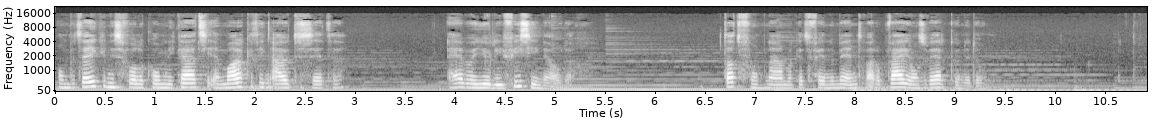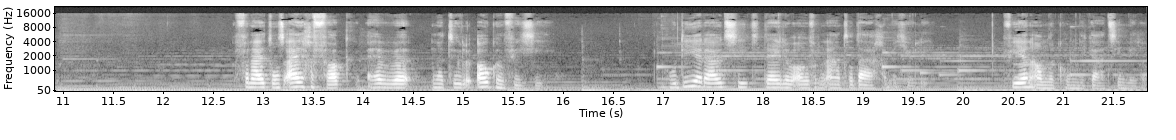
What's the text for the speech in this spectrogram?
Om betekenisvolle communicatie en marketing uit te zetten, hebben jullie visie nodig. Dat vormt namelijk het fundament waarop wij ons werk kunnen doen. Vanuit ons eigen vak hebben we natuurlijk ook een visie. Hoe die eruit ziet, delen we over een aantal dagen met jullie. Via een ander communicatiemiddel.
